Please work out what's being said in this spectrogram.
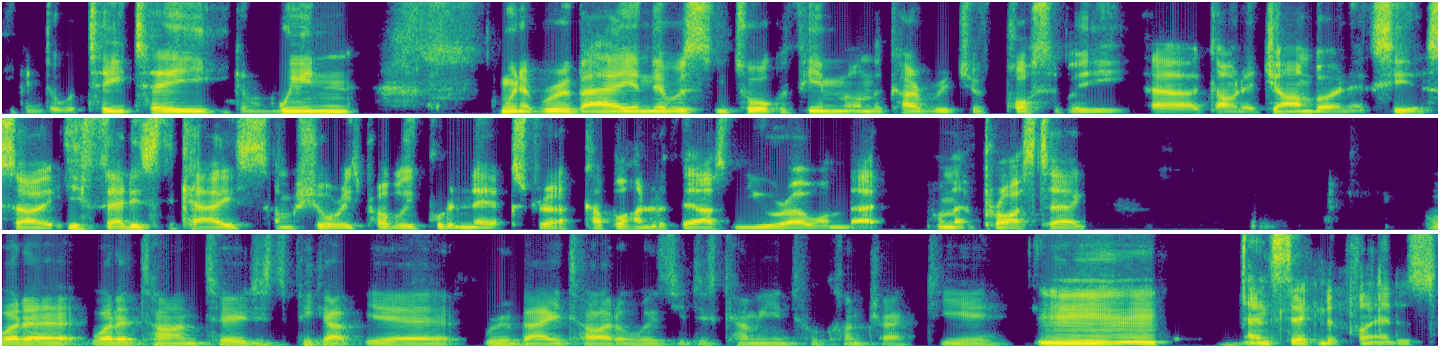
he can do a TT. He can win win at Roubaix, and there was some talk of him on the coverage of possibly uh, going to Jumbo next year. So if that is the case, I'm sure he's probably put an extra couple hundred thousand euro on that on that price tag. What a what a time too, just to pick up your Roubaix title as you're just coming into a contract year. Mm, and second at Flanders.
